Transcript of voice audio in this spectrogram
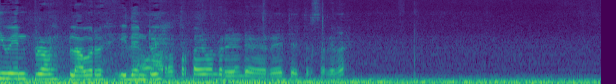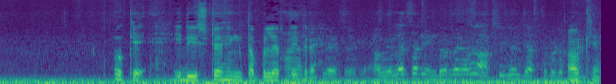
ಇವೇನು ಪ್ರ ಫ್ಲವರ್ ಇದೇನು ರೀ ಅರವತ್ತು ರೂಪಾಯಿ ಒಂದು ರೇಂಡ್ ರೇಟ್ ಐತ್ರಿ ಸರ್ ಇದು. ಓಕೆ ಇದು ಇಷ್ಟೇ ಹಿಂಗೆ ತಪ್ಪಲ್ ಇರ್ತೈತ್ರಿ. ಅವೆಲ್ಲ ಸರ್ ಇಂಡೋರ್ದಾಗ ಆಕ್ಸಿಜನ್ ಜಾಸ್ತಿ ಬಿಡುತ್ತೆ. Okay.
